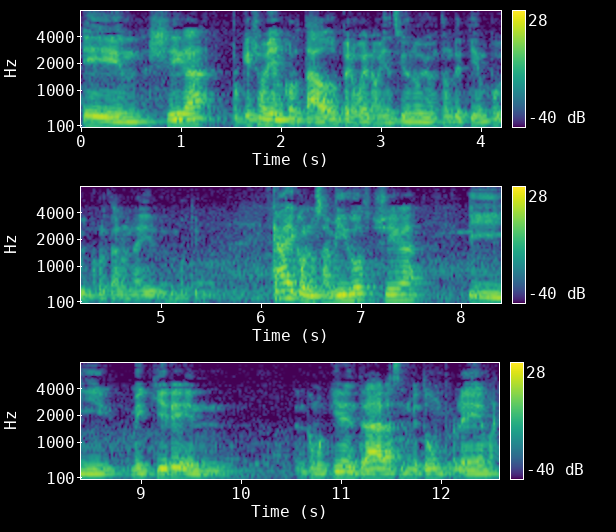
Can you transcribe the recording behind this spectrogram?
Em, llega, porque ellos habían cortado, pero bueno, habían sido novios bastante tiempo y cortaron ahí el mismo tiempo. Cae con los amigos, llega y me quieren, como quiere entrar hacerme todo un problema,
